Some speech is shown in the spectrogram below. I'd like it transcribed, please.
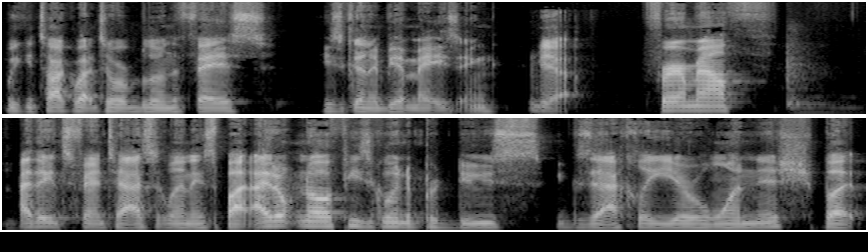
We can talk about it till we're blue in the face. He's gonna be amazing. Yeah. Freiermuth, I think it's a fantastic landing spot. I don't know if he's going to produce exactly year one ish, but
